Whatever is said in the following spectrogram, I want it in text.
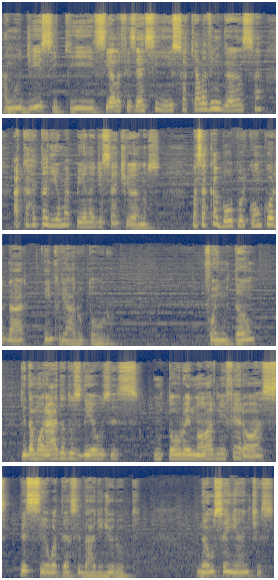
Anu disse que, se ela fizesse isso, aquela vingança acarretaria uma pena de sete anos, mas acabou por concordar em criar o touro. Foi então que, da morada dos deuses, um touro enorme e feroz desceu até a cidade de Uruk. Não sem antes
